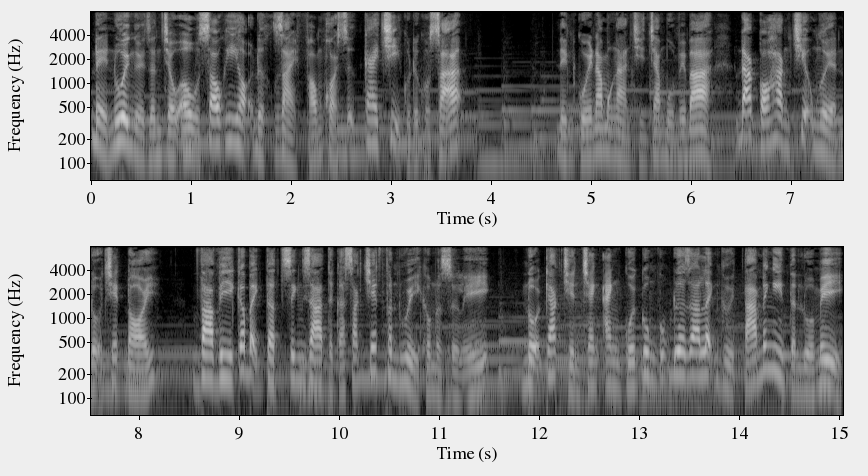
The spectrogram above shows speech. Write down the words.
để nuôi người dân châu Âu sau khi họ được giải phóng khỏi sự cai trị của Đức Quốc xã. Đến cuối năm 1943, đã có hàng triệu người Ấn Độ chết đói và vì các bệnh tật sinh ra từ các xác chết phân hủy không được xử lý, nội các chiến tranh Anh cuối cùng cũng đưa ra lệnh gửi 80.000 tấn lúa mì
